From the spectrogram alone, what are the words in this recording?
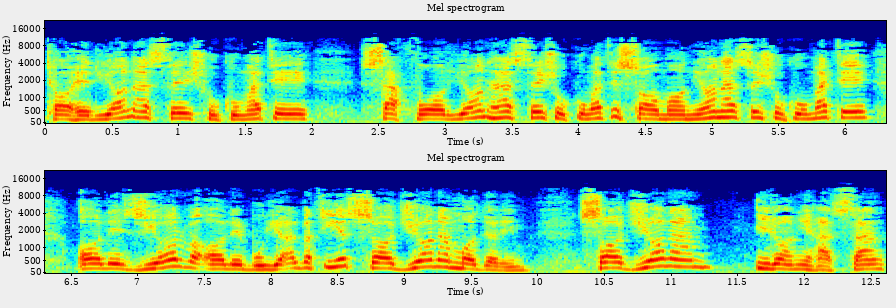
تاهریان هستش حکومت صفاریان هستش حکومت سامانیان هستش حکومت آل زیار و آل بویه. البته یه ساجیان هم ما داریم. ساجیان هم ایرانی هستن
